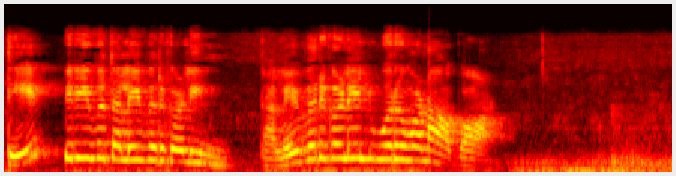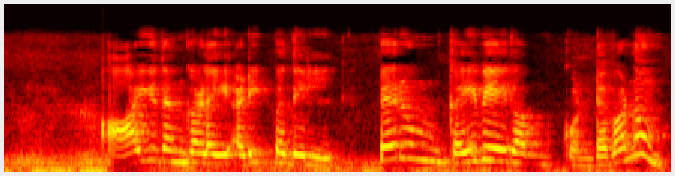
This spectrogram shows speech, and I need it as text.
தேர்பிரிவு தலைவர்களின் தலைவர்களில் ஒருவனாவான். ஆயுதங்களை அடிப்பதில் பெரும் கைவேகம் கொண்டவனும்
